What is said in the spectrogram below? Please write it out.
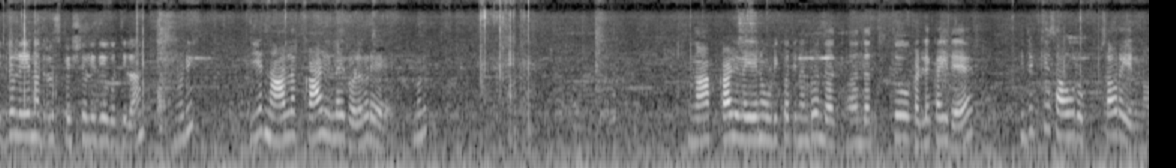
ಇದರಲ್ಲಿ ಏನು ಅದರಲ್ಲಿ ಸ್ಪೆಷಲ್ ಇದೆಯೋ ಗೊತ್ತಿಲ್ಲ. ನೋಡಿ, ಏನು ನಾಲ್ಕು ಕಾಳು ಇಲ್ಲ ಇದ್ರೊಳಗಡೆ. ನೋಡಿ. ನಾಲ್ಕು ಕಾಳಿಲ್ಲ ಏನೋ ಹುಡಿಕೋತೀನಿ ಅಂದರೆ ಒಂದು ಹತ್ತು ಒಂದು ಹತ್ತು ಕಡಲೆಕಾಯಿ ಇದೆ. ಇದಕ್ಕೆ ಸಾವಿರ ಸಾವಿರ ಏನು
